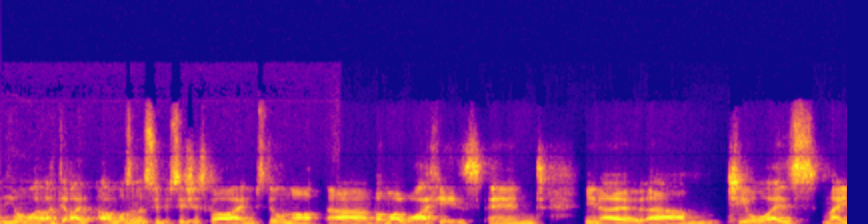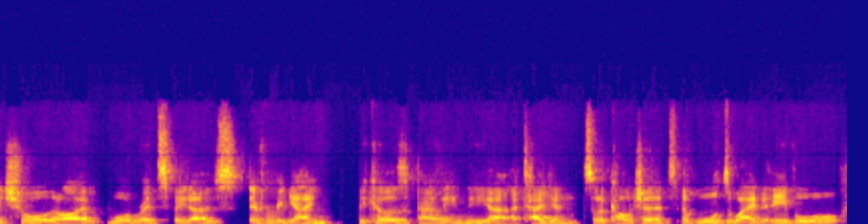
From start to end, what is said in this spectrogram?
you know what? I, I, I, wasn't a superstitious guy, and I'm still not, uh, but my wife is, and you know, um, she always made sure that I wore red speedos every game because apparently in the uh, Italian sort of culture, it wards away the evil, or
